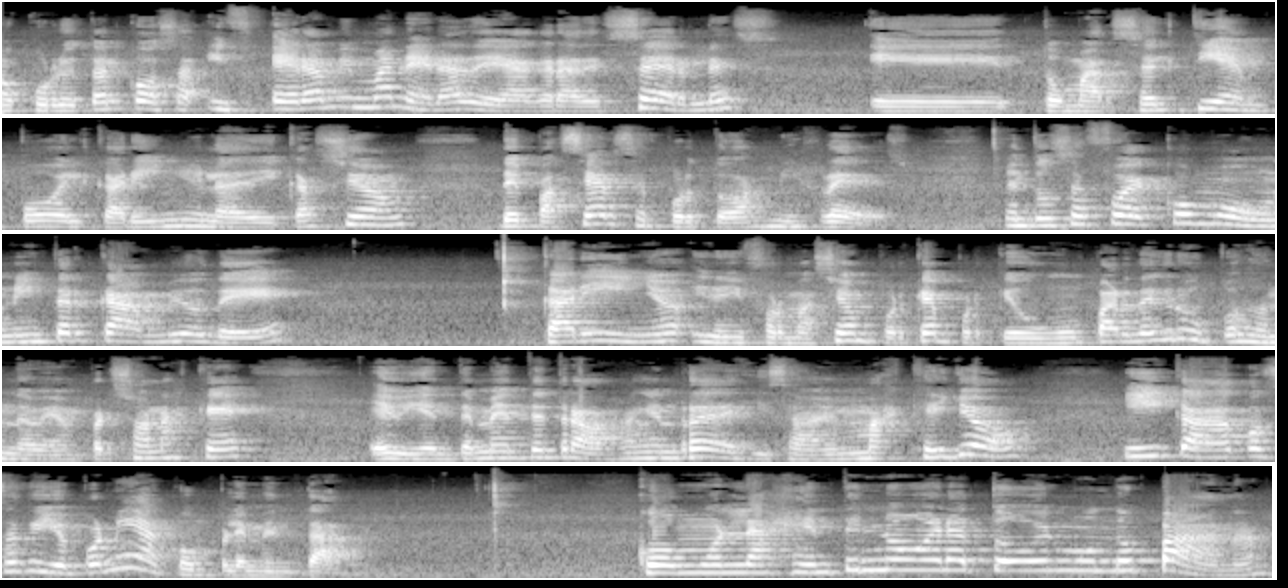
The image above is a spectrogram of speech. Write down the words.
ocurrió tal cosa, y era mi manera de agradecerles, eh, tomarse el tiempo, el cariño y la dedicación de pasearse por todas mis redes. Entonces fue como un intercambio de cariño y de información. ¿Por qué? Porque hubo un par de grupos donde habían personas que evidentemente trabajan en redes y saben más que yo y cada cosa que yo ponía complementaba. Como la gente no era todo el mundo pana,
